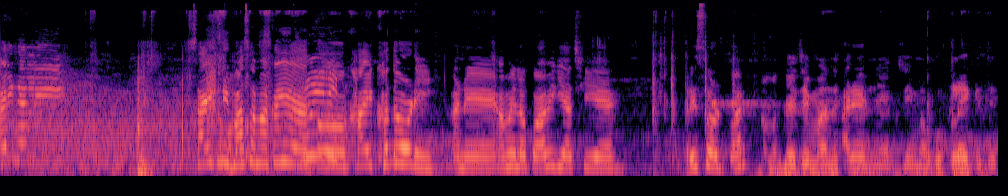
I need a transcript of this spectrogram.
ફાઇનલી સાઈડની ભાષામાં કહીએ તો ખાઈ ખદોડી. અને અમે લોકો આવી ગયા છીએ રિસોર્ટ પર. અમે કઈ જેમાં નથી અરે. ને એક જેમાં ભૂખ લાગી હતી.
